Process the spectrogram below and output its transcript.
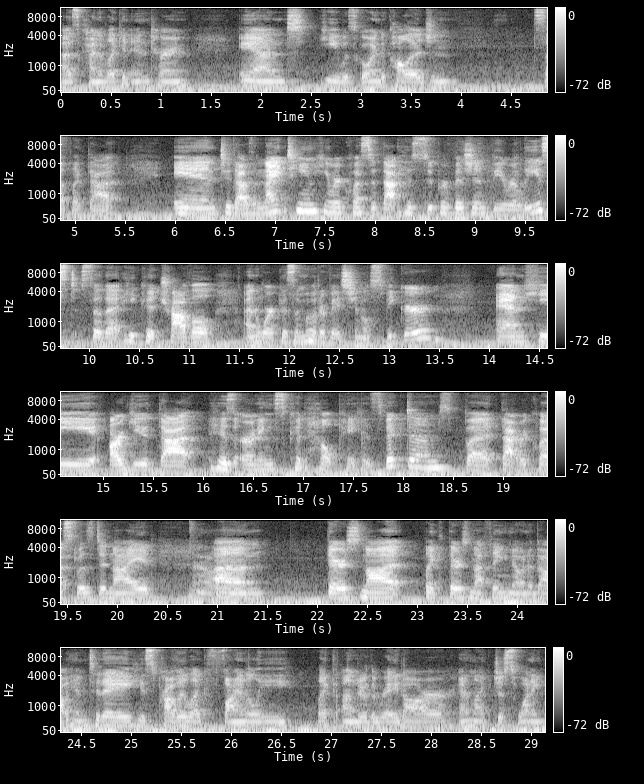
as kind of like an intern, and he was going to college and stuff like that. In 2019, he requested that his supervision be released so that he could travel and work as a motivational speaker. And he argued that his earnings could help pay his victims, but that request was denied. Um, there's not like there's nothing known about him today. He's probably like finally like under the radar and like just wanting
